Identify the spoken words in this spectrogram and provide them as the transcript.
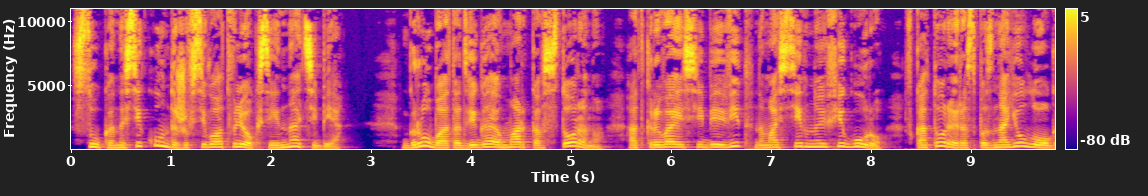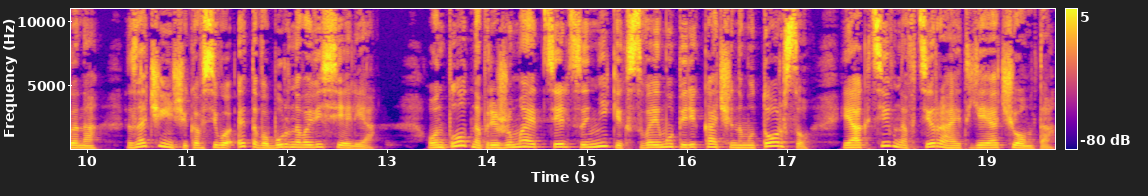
Сука, на секунду же всего отвлекся, и на тебе. Грубо отодвигаю Марка в сторону, открывая себе вид на массивную фигуру, в которой распознаю Логана, зачинщика всего этого бурного веселья. Он плотно прижимает тельце Ники к своему перекачанному торсу и активно втирает ей о чем-то.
